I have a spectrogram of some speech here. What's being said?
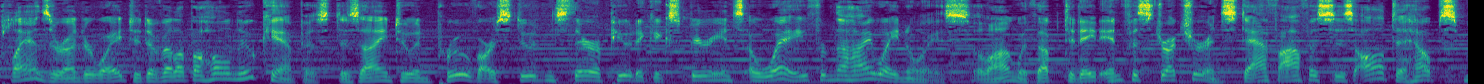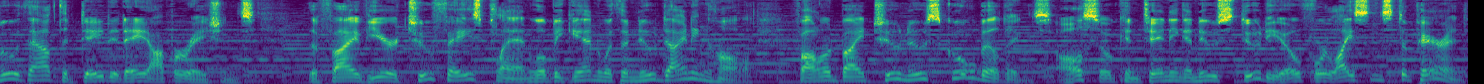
plans are underway to develop a whole new campus designed to improve our students' therapeutic experience away from the highway noise, along with up to date infrastructure and staff offices, all to help smooth out the day to day operations. The five year, two phase plan will begin with a new dining hall, followed by two new school buildings, also containing a new studio for License to Parent.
